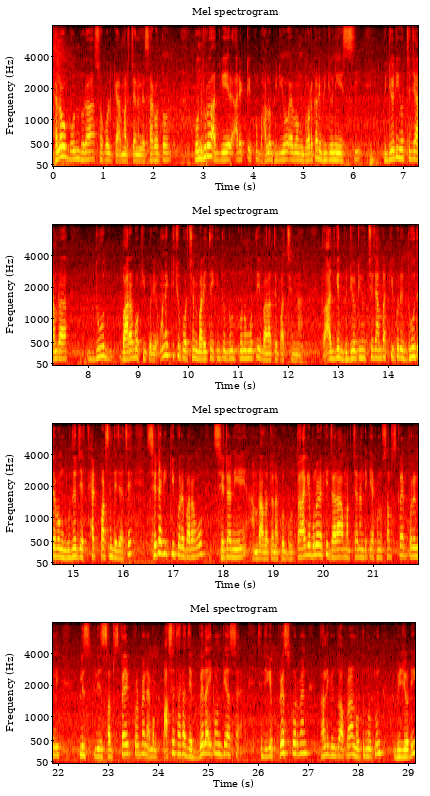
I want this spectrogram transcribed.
হ্যালো বন্ধুরা, সকলকে আমার চ্যানেলে স্বাগত। বন্ধুরা, আজকের আরেকটি খুব ভালো ভিডিও এবং দরকারি ভিডিও নিয়ে এসেছি। ভিডিওটি হচ্ছে যে আমরা দুধ বাড়াবো কী করে? অনেক কিছু করছেন বাড়িতে কিন্তু দুধ কোনো মতেই বাড়াতে পারছেন না। তো আজকের ভিডিওটি হচ্ছে যে আমরা কী করে দুধ এবং দুধের যে ফ্যাট পার্সেন্টেজ আছে, সেটাকে কী করে বাড়াবো, সেটা নিয়ে আমরা আলোচনা করব। তার আগে বলে রাখি, যারা আমার চ্যানেলটিকে এখনও সাবস্ক্রাইব করেননি প্লিজ প্লিজ সাবস্ক্রাইব করবেন এবং পাশে থাকা যে বেল আইকনটি আছে, সেটিকে প্রেস করবেন, তাহলে কিন্তু আপনারা নতুন নতুন ভিডিওটি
